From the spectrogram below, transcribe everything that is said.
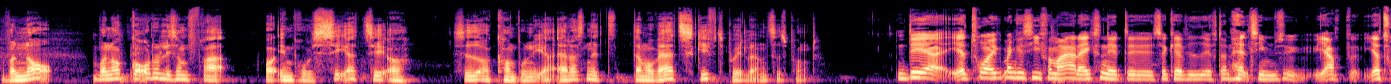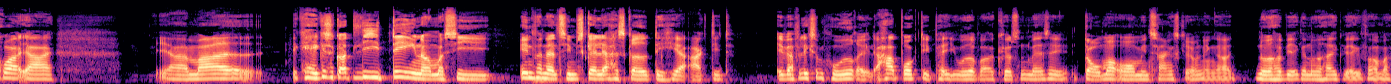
Hvornår, hvornår går du ligesom fra at improvisere til at sidde og komponere? Er der sådan et... Der må være et skift på et eller andet tidspunkt. Det er, jeg tror ikke, man kan sige, for mig er der ikke sådan et, øh, så kan jeg vide efter en halv time. Så jeg, jeg tror, jeg, jeg er meget... Jeg kan ikke så godt lide ideen om at sige, inden for en halv time skal jeg have skrevet det her agtigt. I hvert fald ikke som hovedregel. Jeg har brugt det i perioder, hvor jeg har kørt sådan en masse dogmer over min sangskrivning, og noget har virket, noget har ikke virket for mig.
